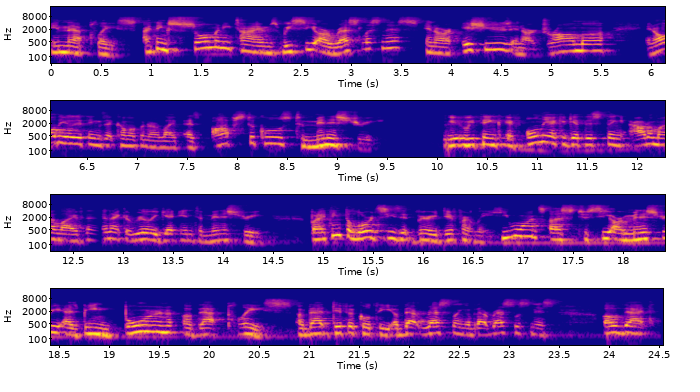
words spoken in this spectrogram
in that place. I think so many times we see our restlessness and our issues and our drama and all the other things that come up in our life as obstacles to ministry. We, we think if only I could get this thing out of my life, then I could really get into ministry. But I think the Lord sees it very differently. He wants us to see our ministry as being born of that place, of that difficulty, of that wrestling, of that restlessness, of that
